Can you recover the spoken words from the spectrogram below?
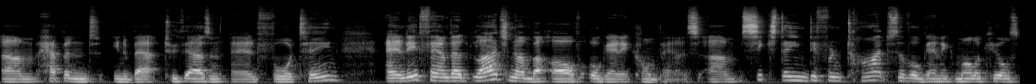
um, happened in about 2014 and it found a large number of organic compounds, um, 16 different types of organic molecules,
